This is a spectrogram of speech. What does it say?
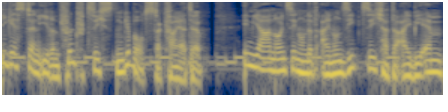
die gestern ihren 50. Geburtstag feierte. Im Jahr 1971 hatte IBM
